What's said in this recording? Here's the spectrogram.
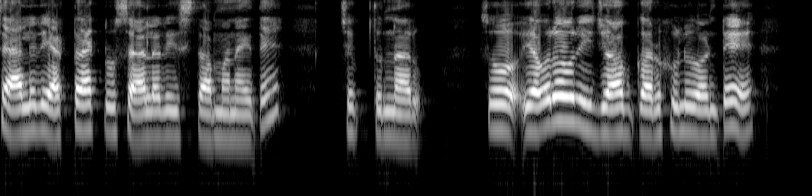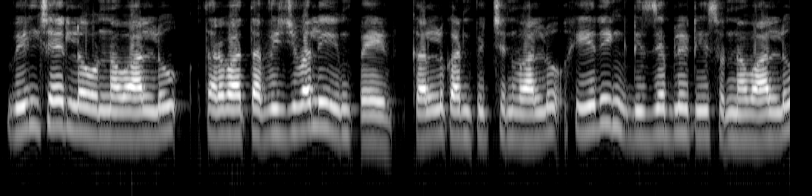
శాలరీ అట్రాక్టివ్ శాలరీ ఇస్తామని అయితే చెప్తున్నారు. సో ఎవరెవరు ఈ జాబ్కి అర్హులు అంటే వీల్చైర్లో ఉన్న వాళ్ళు తర్వాత విజువలీ ఇంపేర్డ్ కళ్ళు కనిపించిన వాళ్ళు హియరింగ్ డిజబిలిటీస్ ఉన్న వాళ్ళు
